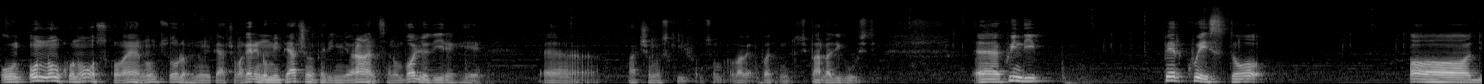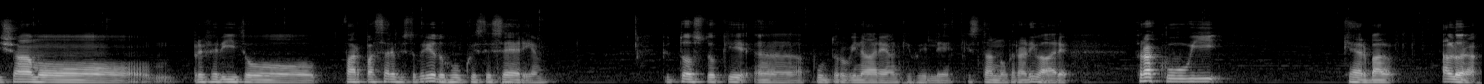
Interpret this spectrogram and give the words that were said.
o, o non conosco, eh, non solo che non mi piacciono, magari non mi piacciono per ignoranza, non voglio dire che eh, facciano schifo, insomma, vabbè, poi si parla di gusti. Eh, quindi per questo ho diciamo preferito far passare questo periodo con queste serie piuttosto che eh, appunto rovinare anche quelle che stanno per arrivare fra cui Kerbal allora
